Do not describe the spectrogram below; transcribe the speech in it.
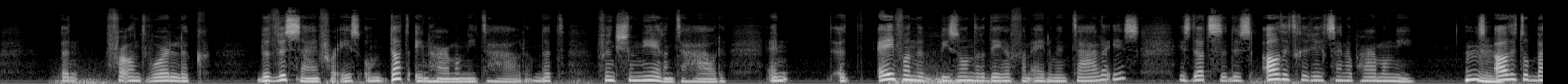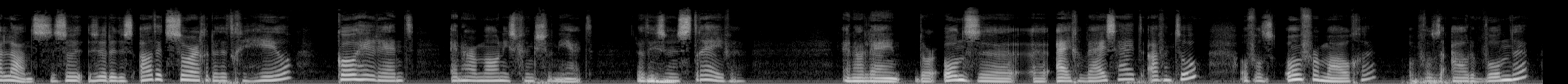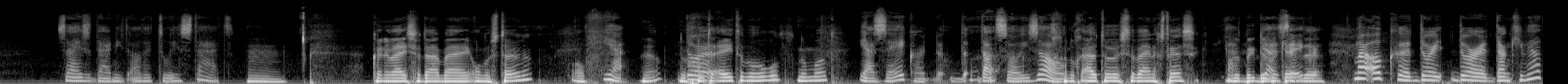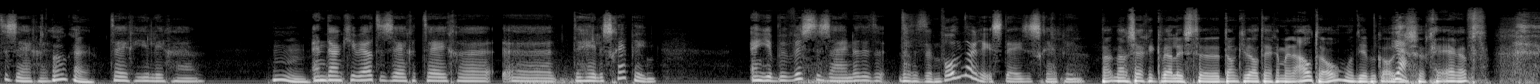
een verantwoordelijk bewustzijn voor is om dat in harmonie te houden, om dat functionerend te houden. En het, een van de bijzondere dingen van elementalen is, is dat ze dus altijd gericht zijn op harmonie. Hmm. Dus altijd op balans. Ze zu- zullen dus altijd zorgen dat het geheel coherent en harmonisch functioneert. Dat is Hmm. hun streven. En alleen door onze eh, eigen wijsheid af en toe, of ons onvermogen, of onze oude wonden, zijn ze daar niet altijd toe in staat. Hmm. Kunnen wij ze daarbij ondersteunen? Of Ja, ja? door, Door- goed te eten bijvoorbeeld, noem maar wat? ja zeker. D- dat sowieso. Genoeg uit te rusten, weinig stress. Ja, de, zeker. Maar ook eh, door, door dankjewel te zeggen tegen je lichaam. Hmm. En dankjewel te zeggen tegen eh, de hele schepping. En je bewust te zijn dat het, dat het een wonder is, deze schepping. Nou, nou zeg ik wel eens eh, dankjewel tegen mijn auto, want die heb ik ooit Ja. eens eh, geërfd.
